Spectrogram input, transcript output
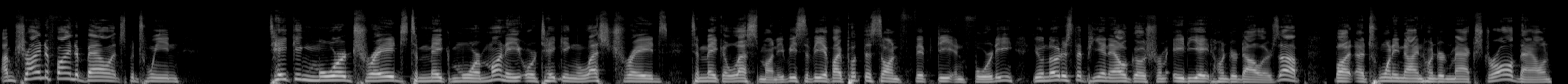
I'm trying to find a balance between taking more trades to make more money or taking less trades to make less money. Vis-a-vis, if I put this on 50 and 40, you'll notice the P&L goes from $8,800 up, but a 2,900 max drawdown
